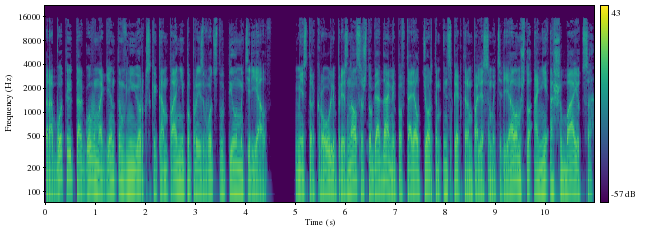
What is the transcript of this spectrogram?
работает торговым агентом в нью-йоркской компании по производству пиломатериалов. Мистер Кроули признался, что годами повторял тертым инспекторам по лесоматериалам, что они ошибаются.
